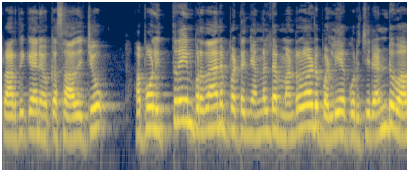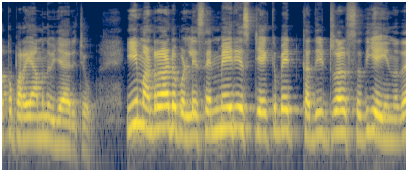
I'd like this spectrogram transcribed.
പ്രാർത്ഥിക്കാനും ഒക്കെ സാധിച്ചു. അപ്പോൾ ഇത്രയും പ്രധാനപ്പെട്ട ഞങ്ങളുടെ മണ്ണർകാട് പള്ളിയെക്കുറിച്ച് രണ്ട് വാക്ക് പറയാമെന്ന് വിചാരിച്ചു. ഈ മണ്ണർകാട് പള്ളി സെന്റ് മേരീസ് ജേക്കബേറ്റ് കത്തീഡ്രൽ സ്ഥിതി ചെയ്യുന്നത്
